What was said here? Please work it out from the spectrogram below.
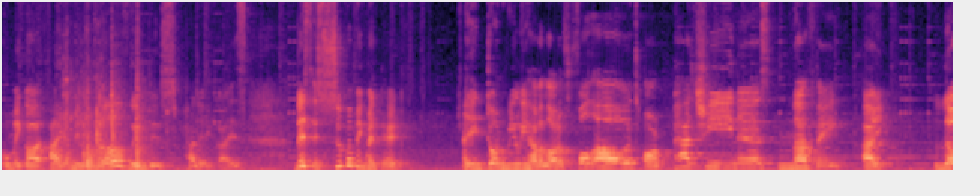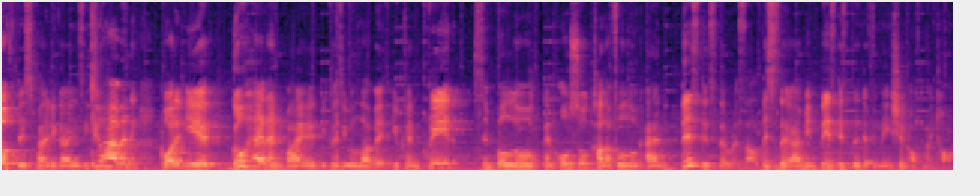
Oh my god, I am in love with this palette, guys. This is super pigmented and it don't really have a lot of fallout or patchiness, nothing. I love this palette, guys. If you haven't bought it yet, go ahead and buy it because you will love it. You can create simple look and also colorful look and this is the result. This is the i mean this is the definition of my talk.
